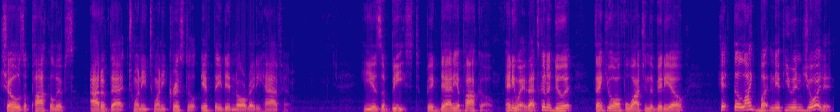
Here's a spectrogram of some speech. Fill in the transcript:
chose Apocalypse out of that 2020 crystal if they didn't already have him. He is a beast, Big Daddy Apoco. Anyway, that's going to do it. Thank you all for watching the video. Hit the like button if you enjoyed it.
